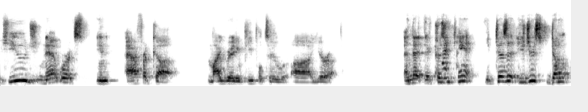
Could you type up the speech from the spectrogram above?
huge networks in Africa migrating people to uh, Europe, and that because you can't it doesn't you just don't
